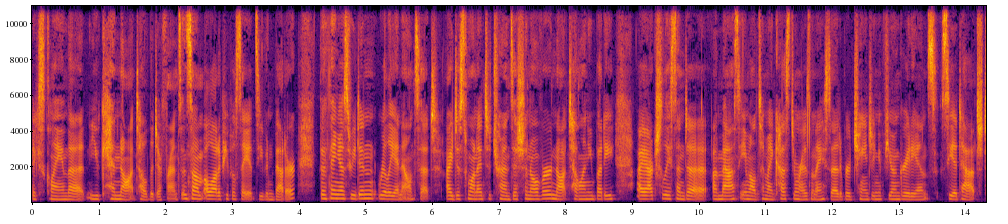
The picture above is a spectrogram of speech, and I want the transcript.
exclaim that you cannot tell the difference. And some, a lot of people say it's even better. The thing is, we didn't really announce it. I just wanted to transition over, not tell anybody. I actually sent a, a mass email to my customers and I said, we're changing a few ingredients, see attached.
